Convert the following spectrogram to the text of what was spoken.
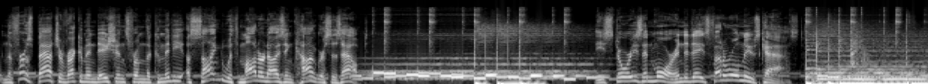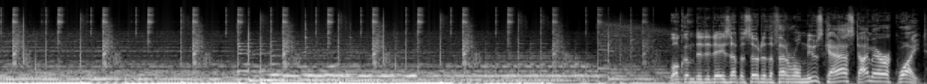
And the first batch of recommendations from the committee assigned with modernizing Congress is out. These stories and more in today's federal newscast. Welcome to today's episode of the Federal Newscast. I'm Eric White.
